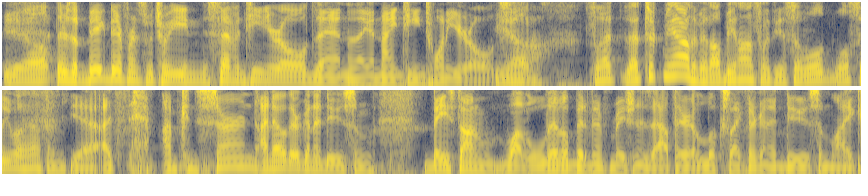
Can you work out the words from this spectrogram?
Yeah, There's a big difference between 17 year olds and like a 19, 20 year old. yeah. So. So that that took me out of it. I'll be honest with you. So we'll we'll see what happens. Yeah, I I'm concerned. I know they're going to do some based on what little bit of information is out there. It looks like they're going to do some like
